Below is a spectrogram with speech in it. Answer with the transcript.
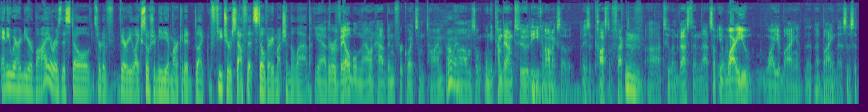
anywhere nearby, or is this still sort of very like social media marketed like future stuff that's still very much in the lab? Yeah, they're available now and have been for quite some time. Right. um, so when you come down to the economics of it, is it cost effective mm. uh, to invest in that? So you know, why are you why are you buying it? Uh, buying this? Is it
